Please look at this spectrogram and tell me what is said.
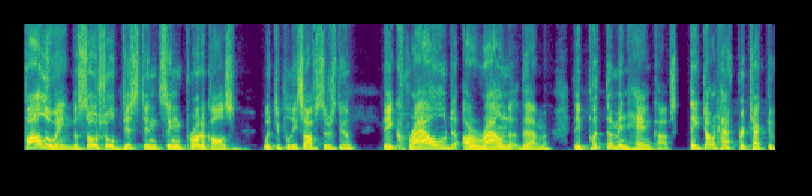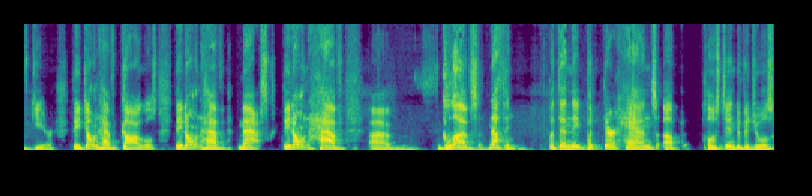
following the social distancing protocols, what do police officers do? They crowd around them. They put them in handcuffs. They don't have protective gear. They don't have goggles. They don't have masks. They don't have uh, gloves, nothing. But then they put their hands up close to individuals,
